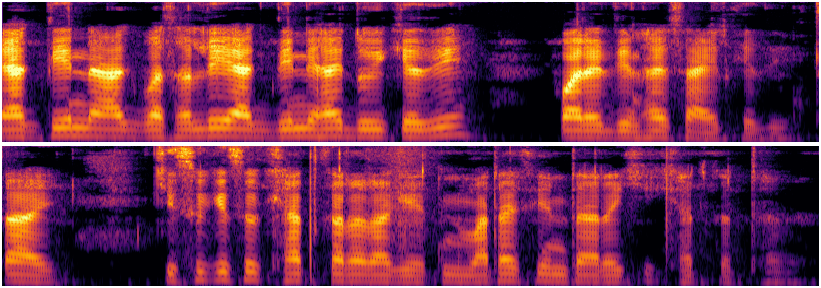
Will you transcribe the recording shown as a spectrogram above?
একদিন আগ বাছালি একদিনই হয় দুই কেজি পরের দিন হয় চার কেজি তাই কিছু কিছু খ্যাত করার আগে মাথায় চিন্তা রেখে খ্যাত করতে হবে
